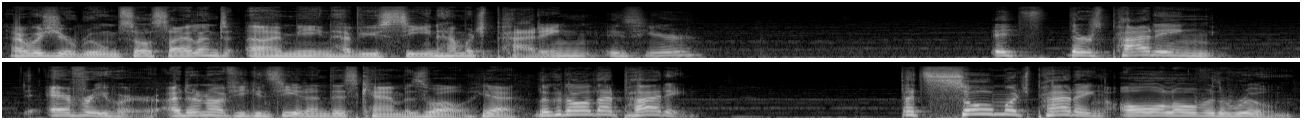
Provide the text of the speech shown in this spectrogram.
How is your room so silent? I mean, have you seen how much padding is here? It's there's padding everywhere. I don't know if you can see it on this cam as well. Yeah, look at all that padding. That's so much padding all over the room.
